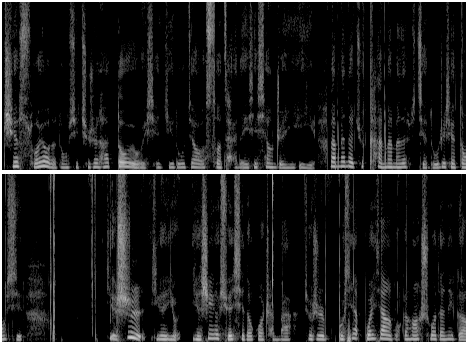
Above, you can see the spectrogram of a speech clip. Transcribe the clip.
这些所有的东西其实它都有一些基督教色彩的一些象征意义。慢慢的去看，慢慢的去解读这些东西。也是一个有，也是一个学习的过程吧。就是不像不会像我刚刚说的那个，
